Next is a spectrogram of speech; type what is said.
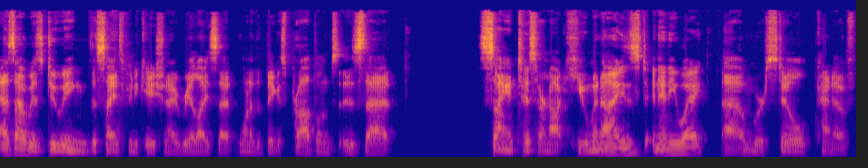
as I was doing the science communication, I realized that one of the biggest problems is that scientists are not humanized in any way. Uh, mm. We're still kind of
